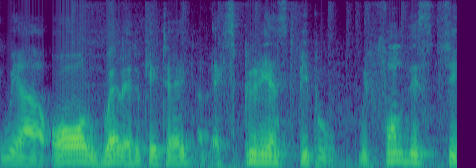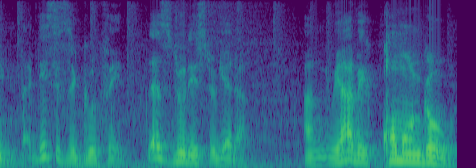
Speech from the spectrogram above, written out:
we are all well-educated, experienced people. We formed this team. Like, this is a good thing. Let's do this together. And we have a common goal.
